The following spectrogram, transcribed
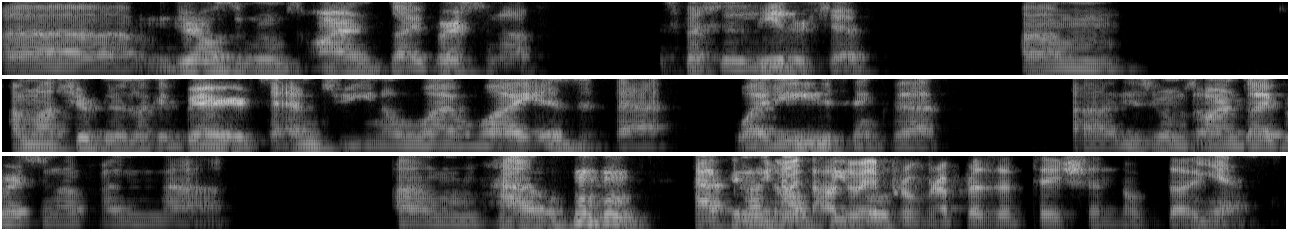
uh journalism rooms aren't diverse enough especially leadership um i'm not sure if there's like a barrier to entry you know why why is it that why do you think that uh, these rooms aren't diverse enough and uh, um how how can how we do help how people? do we improve representation of the yes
